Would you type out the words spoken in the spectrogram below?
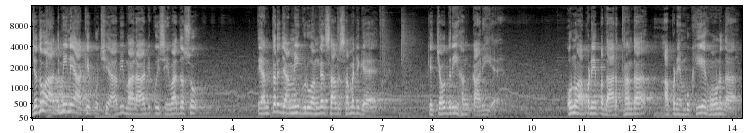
ਜਦੋਂ ਆਦਮੀ ਨੇ ਆ ਕੇ ਪੁੱਛਿਆ ਵੀ ਮਹਾਰਾਜ ਕੋਈ ਸੇਵਾ ਦੱਸੋ, ਤੇ ਅੰਤਰਜਾਮੀ ਗੁਰੂ ਅੰਗਦ ਸਾਹਿਬ ਸਮਝ ਗਏ ਕਿ ਚੌਧਰੀ ਹੰਕਾਰੀ ਹੈ। ਉਹਨੂੰ ਆਪਣੇ ਪਦਾਰਥਾਂ ਦਾ ਆਪਣੇ ਮੁਖੀਏ ਹੋਣ ਦਾ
